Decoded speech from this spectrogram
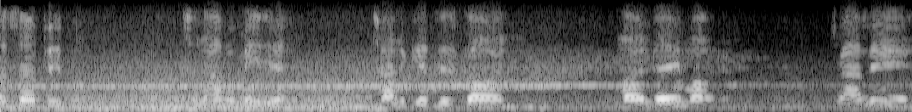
What's up, people? Tsunami Media trying to get this going Monday morning. Drive in.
